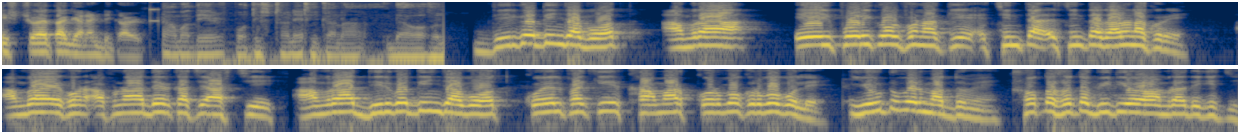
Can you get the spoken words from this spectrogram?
নিশ্চয়তা গ্যারান্টি কার্ড। আমাদের প্রতিষ্ঠানের ঠিকানা দেওয়া হলো। দীর্ঘদিন যাবৎ আমরা এই পরিকল্পনাকে চিন্তা চিন্তা ধারণা করে আমরা এখন আপনাদের কাছে আসছি। আমরা দীর্ঘদিন যাবৎ কোয়েল পাখির খামার করব করব বলে ইউটিউবের মাধ্যমে শত শত ভিডিও আমরা দেখেছি।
